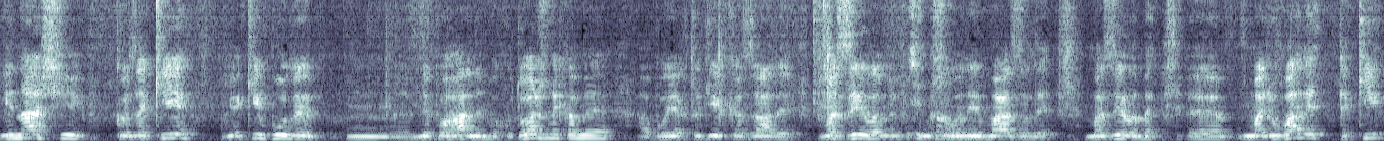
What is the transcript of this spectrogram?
і наші козаки, які були непоганими художниками, або як тоді казали, мазилами, тому що вони мазали мазилами, е, малювали такі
